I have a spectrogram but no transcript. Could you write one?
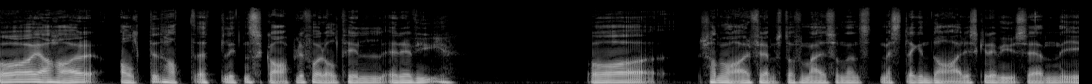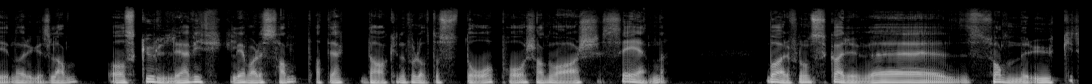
Og jeg har alltid hatt et lidenskapelig forhold til revy. Og Chat Noir fremstår for meg som den mest legendariske revyscenen i Norges land. Og skulle jeg virkelig, var det sant, at jeg da kunne få lov til å stå på Chat Noirs scene? Bare for noen skarve sommeruker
